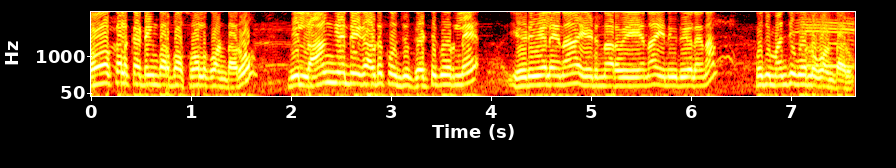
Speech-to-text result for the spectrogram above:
లోకల్ కటింగ్ పర్పస్ వాళ్ళు కొంటారు. మీరు లాంగ్ జర్నీ కాబట్టి కొంచెం గట్టి గొర్రెలే ఏడు వేలైనా ఏడున్నర అయినా ఎనిమిది వేలైనా కొంచెం మంచి గొర్రెలు కొంటారు.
